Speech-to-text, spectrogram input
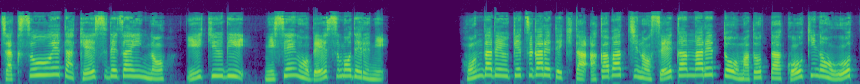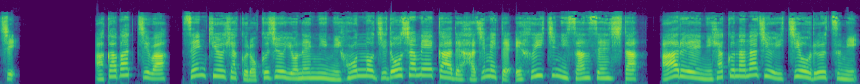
着想を得たケースデザインの EQB 2000をベースモデルにホンダで受け継がれてきた赤バッジの精悍なレッドをまとった高機能ウォッチ。赤バッジは1964年に日本の自動車メーカーで初めて F1 に参戦した RA271 をルーツに、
